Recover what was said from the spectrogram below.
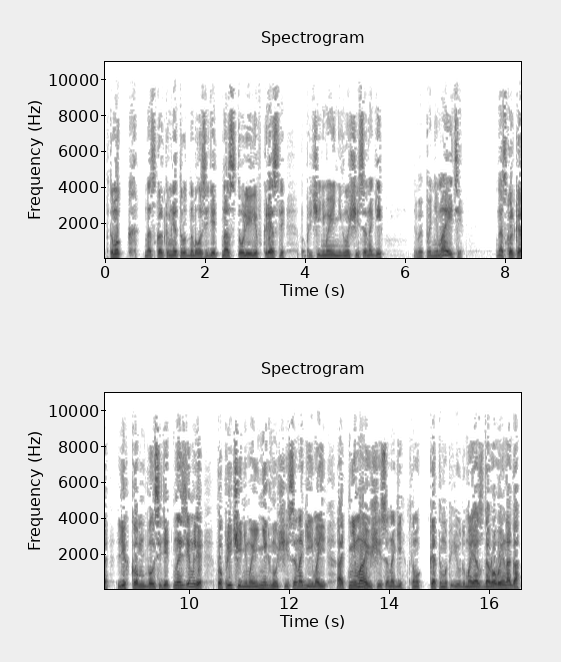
Потому как, насколько мне трудно было сидеть на стуле или в кресле по причине моей негнущейся ноги, вы понимаете, насколько легко мне было сидеть на земле по причине моей негнущейся ноги и моей отнимающейся ноги, потому к этому периоду моя здоровая нога,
